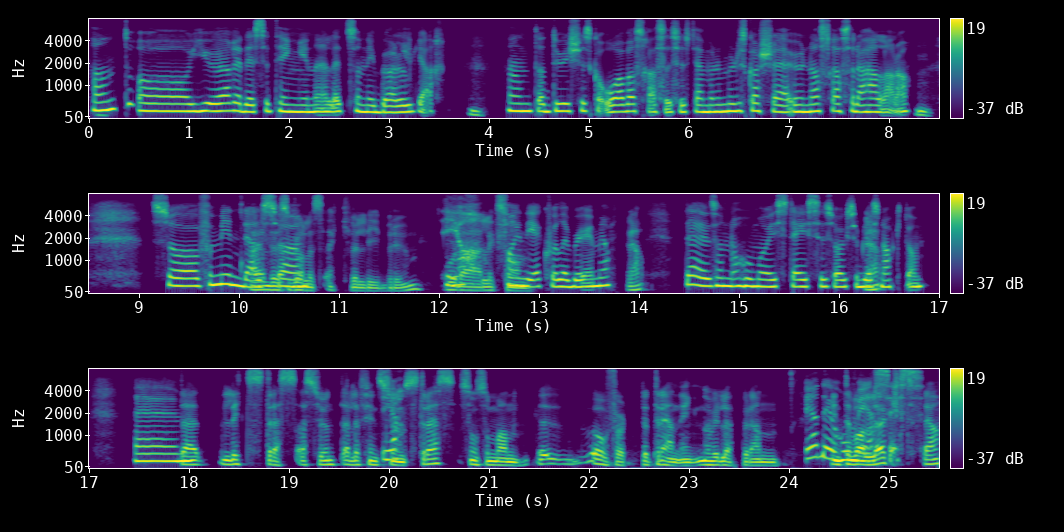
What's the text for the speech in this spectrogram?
Sant? Og gjøre disse tingene litt sånn i bølger. Mm. Sant? At du ikke skal overstresse systemet, men du skal ikke understresse det heller, da. Mm. Så for min del det det så som kalles equilibrium? Ja, liksom find the equilibrium, ja. Ja. Det er sånn homoistasis òg som blir Ja. snakket om. Um, Det er litt stress er sunt, eller finnes Ja. sunt stress, sånn som man overførte til trening når vi løper en ja, det er intervalløkt. Ja,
